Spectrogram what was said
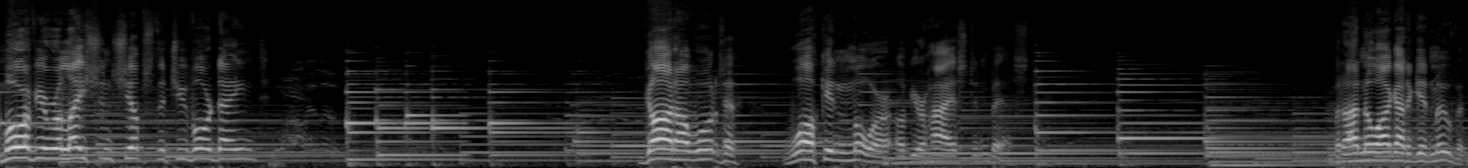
more of your relationships that you've ordained. God, I want to walk in more of your highest and best. But I know I got to get moving.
